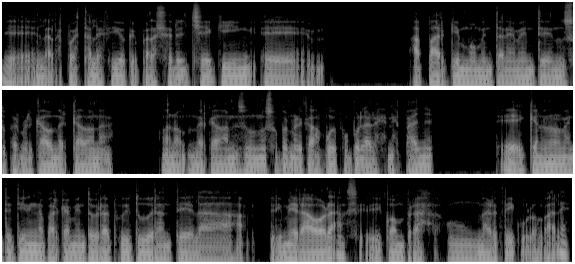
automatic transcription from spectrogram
eh, la respuesta les digo que para hacer el check-in eh, aparquen momentáneamente en un supermercado Mercadona bueno, Mercadona son unos supermercados muy populares en España eh, que normalmente tienen aparcamiento gratuito durante la primera hora si compras un artículo, ¿vale?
